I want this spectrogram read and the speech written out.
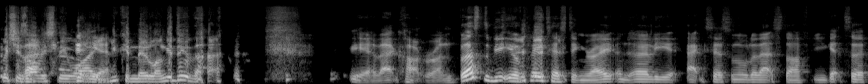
Which is That- obviously why yeah. you can no longer do that. Yeah, that can't run. But that's the beauty of playtesting, right? And early access and all of that stuff. You get to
